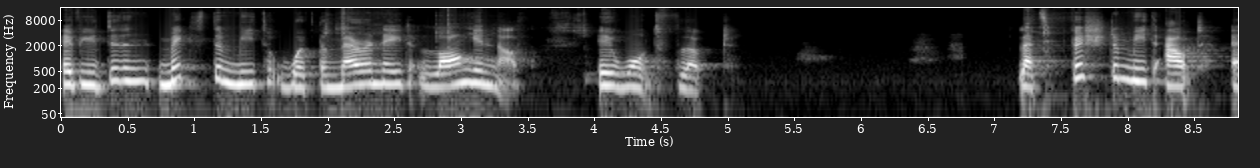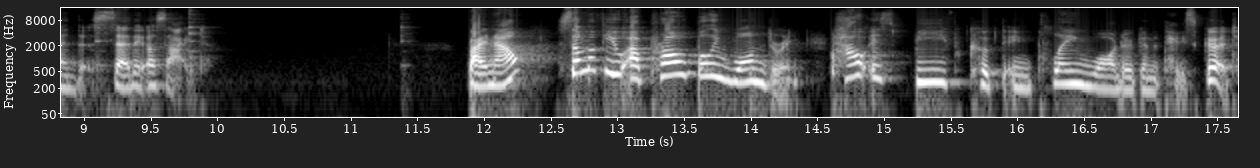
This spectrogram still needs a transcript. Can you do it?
If you didn't mix the meat with the marinade long enough, it won't float. Let's fish the meat out and set it aside. By now, some of you are probably wondering how is beef cooked in plain water gonna taste good?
